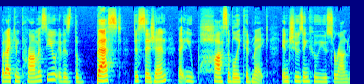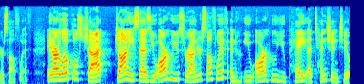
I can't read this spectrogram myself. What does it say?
but I can promise you it is the best decision that you possibly could make in choosing who you surround yourself with. In our locals chat, Johnny says you are who you surround yourself with and you are who you pay attention to.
